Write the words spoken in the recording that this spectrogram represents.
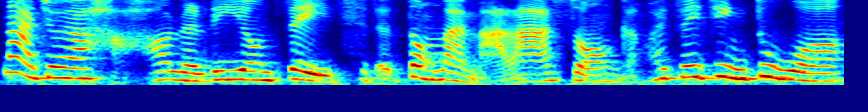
那就要好好的利用这一次的动漫马拉松，赶快追进度哦。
